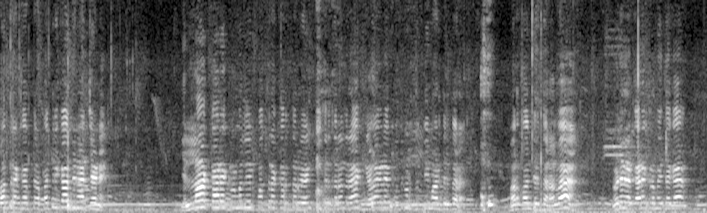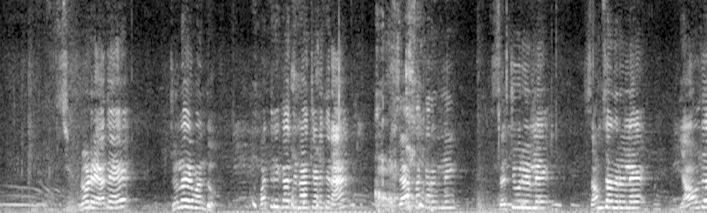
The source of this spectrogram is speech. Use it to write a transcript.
ಪತ್ರಕರ್ತರ ಪತ್ರಿಕಾ ದಿನಾಚರಣೆ. ಎಲ್ಲ ಕಾರ್ಯಕ್ರಮದಲ್ಲಿ ಪತ್ರಕರ್ತರು ಹೆಂಗ್ ಕೂತಿರ್ತಾರೆ ಅಂದ್ರೆ ಕೆಳಗಡೆ ಕೂತ್ಕೊಂಡು ಸುದ್ದಿ ಮಾಡ್ತಿರ್ತಾರೆ. ಬರ್ಕೊಂತಿರ್ತಾರಲ್ವಾ? ನೋಡಿರ ಕಾರ್ಯಕ್ರಮ ಇದ್ದಾಗ? ನೋಡ್ರಿ, ಅದೇ ಜುಲೈ ಒಂದು. ಪತ್ರಿಕಾ ದಿನಾಚರಣೆ ದಿನ ಶಾಸಕರಿರಲಿ ಸಚಿವರಿರಲಿ ಸಂಸದರಿರಲಿ ಯಾವುದೇ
